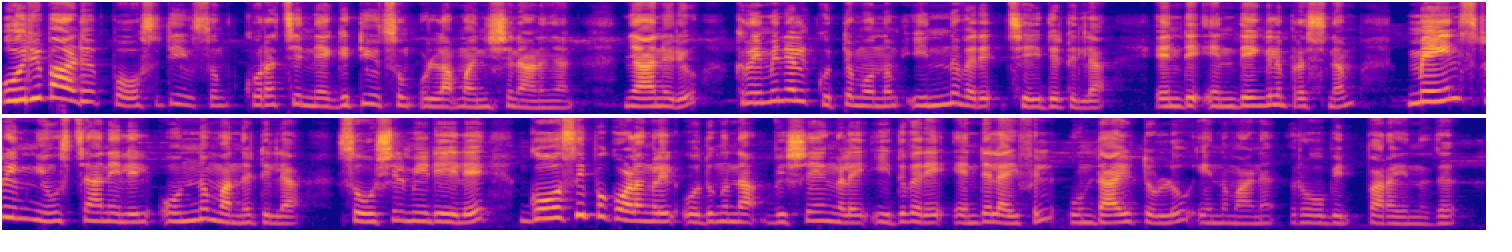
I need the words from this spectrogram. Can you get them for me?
ഒരുപാട് പോസിറ്റീവ്സും കുറച്ച് നെഗറ്റീവ്സും ഉള്ള മനുഷ്യനാണ് ഞാൻ. ഞാനൊരു ക്രിമിനൽ കുറ്റമൊന്നും ഇന്ന് വരെ ചെയ്തിട്ടില്ല. എന്റെ എന്തെങ്കിലും പ്രശ്നം മെയിൻ സ്ട്രീം ന്യൂസ് ചാനലിൽ ഒന്നും വന്നിട്ടില്ല. സോഷ്യൽ മീഡിയയിലെ ഗോസിപ്പ് കോളങ്ങളിൽ ഒതുങ്ങുന്ന വിഷയങ്ങളെ ഇതുവരെ എന്റെ ലൈഫിൽ ഉണ്ടായിട്ടുള്ളൂ എന്നുമാണ് റോബിൻ പറയുന്നത്.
